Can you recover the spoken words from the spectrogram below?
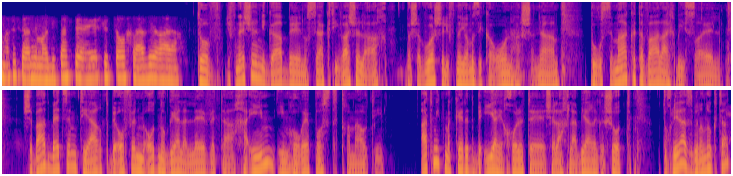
משהו שאני מרגישה שיש לי צורך להעביר הלאה. טוב, לפני שניגע בנושא הכתיבה שלך, בשבוע שלפני יום הזיכרון השנה, פורסמה כתבה עלייך בישראל. שבה את בעצם תיארת באופן מאוד נוגע ללב את החיים עם הורה פוסט-טראומטי. את מתמקדת באי היכולת אה, שלך להביע רגשות. תוכלי להסביר לנו קצת?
